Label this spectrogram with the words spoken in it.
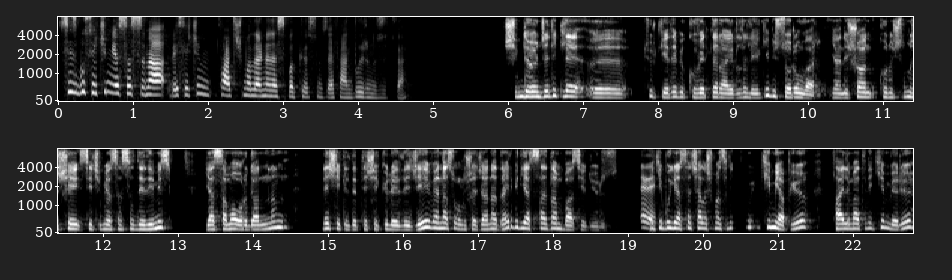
Siz bu seçim yasasına ve seçim tartışmalarına nasıl bakıyorsunuz efendim? Buyurunuz lütfen. Şimdi öncelikle e, Türkiye'de bir kuvvetler ayrılığı ile ilgili bir sorun var. Yani şu an konuştuğumuz şey seçim yasası dediğimiz yasama organının ne şekilde teşekkül edeceği ve nasıl oluşacağına dair bir yasadan bahsediyoruz. Evet. Peki bu yasa çalışmasını kim- kim yapıyor? Talimatını kim veriyor?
